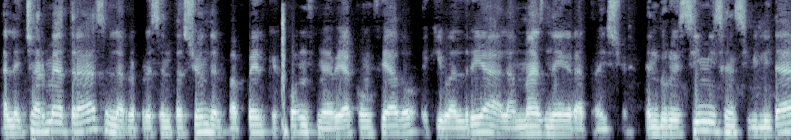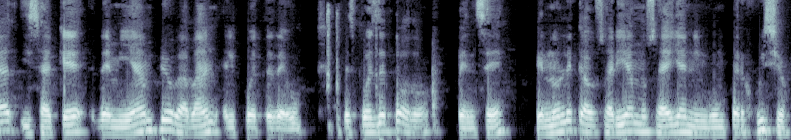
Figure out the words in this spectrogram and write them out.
al echarme atrás en la representación del papel que Holmes me había confiado, equivaldría a la más negra traición. Endurecí mi sensibilidad y saqué de mi amplio gabán el cohete de humo. Después de todo, pensé que no le causaríamos a ella ningún perjuicio.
